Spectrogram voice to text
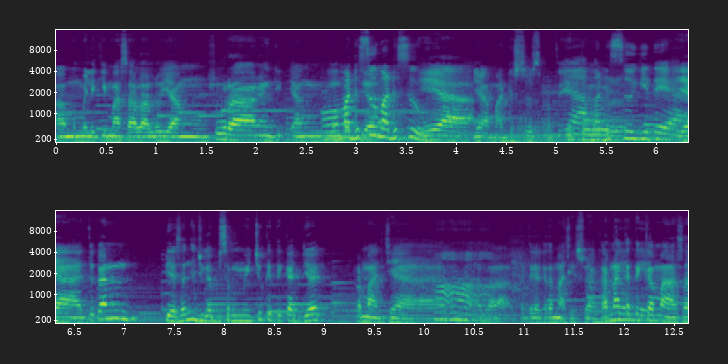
uh, memiliki masa lalu yang suram yang yang Oh, madesu, dia- madesu. iya ya madesu seperti Ya, itu madesu gitu ya. ya itu kan biasanya juga bisa memicu ketika dia remaja Ah, ah, ah. apa, ketika kita mahasiswa karena Oke, ketika masa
